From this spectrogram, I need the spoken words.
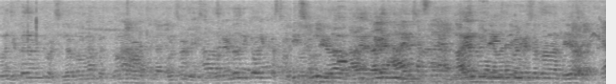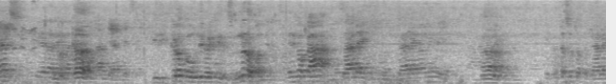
మనం చెప్పేదానికి వాడు సందర్భంగా పెద్దగా రెండోది రికవరీ కష్టం ఉంది కదా నాగ- నాగేంద్ర నాగేంద్ర వెంకటేశ్వర స్వామి అంటే ఏ రాదు. కదా ఇది ఇక్కడ ఒక ఉంది పెట్టింది చిన్న డబ్బా దీనికి ఒక జాలై జాలై చుట్టూ ఒక జాలై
